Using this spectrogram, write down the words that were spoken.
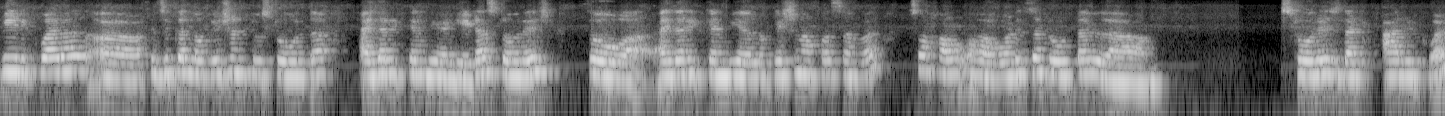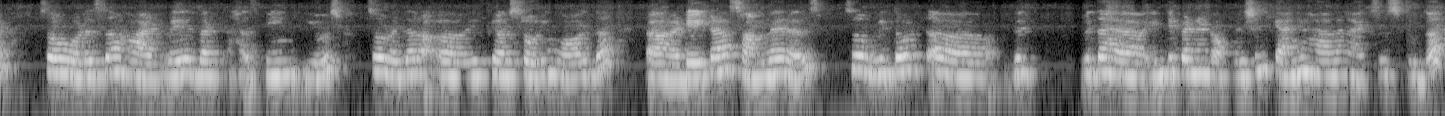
we require a physical location to store the, either it can be a data storage, so uh, either it can be a location of a server. So how, uh, what is the total uh, storage that are required? So what is the hardware that has been used? So whether uh, if you are storing all the data somewhere else, so without with with the uh, independent operation, can you have an access to the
